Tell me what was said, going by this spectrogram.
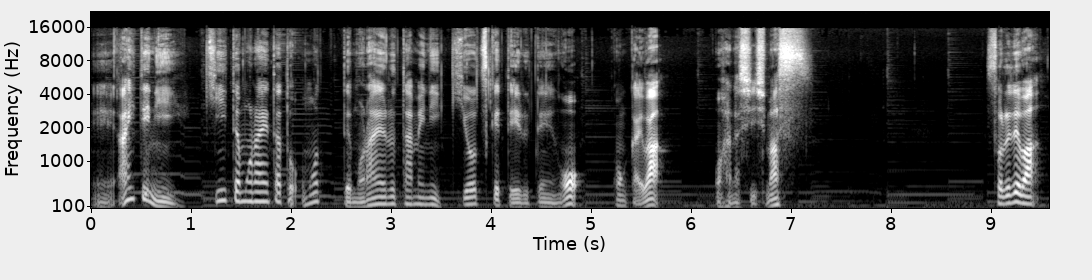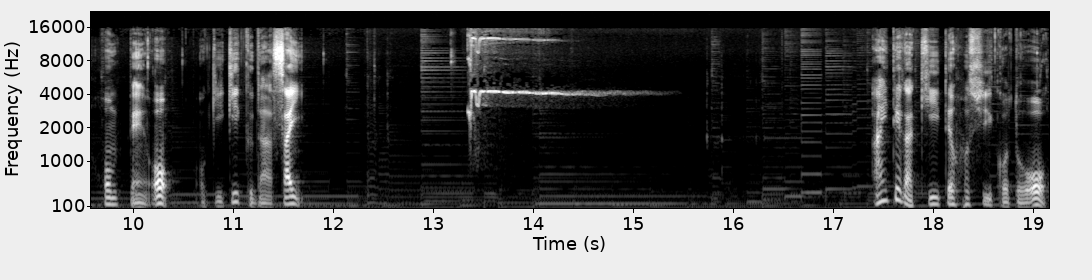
えー、相手に聞いてもらえたと思ってもらえるために気をつけている点を今回はお話しします。それでは本編をお聴きください。相手が聞いてほしいことを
